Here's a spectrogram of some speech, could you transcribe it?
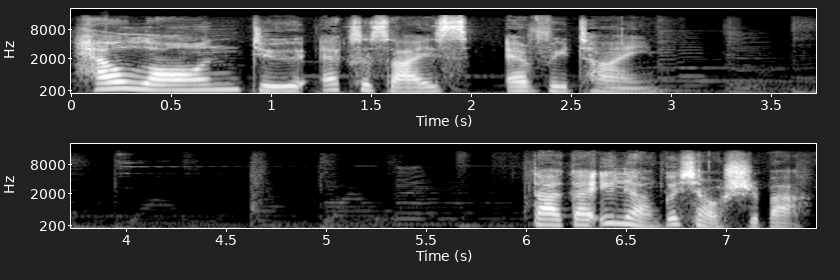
How long do you exercise every time? 大概一两个小时吧。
